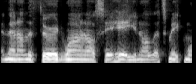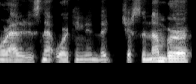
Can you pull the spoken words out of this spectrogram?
And then on the third one, I'll say, hey, you know, let's make more out of this networking than just a number.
